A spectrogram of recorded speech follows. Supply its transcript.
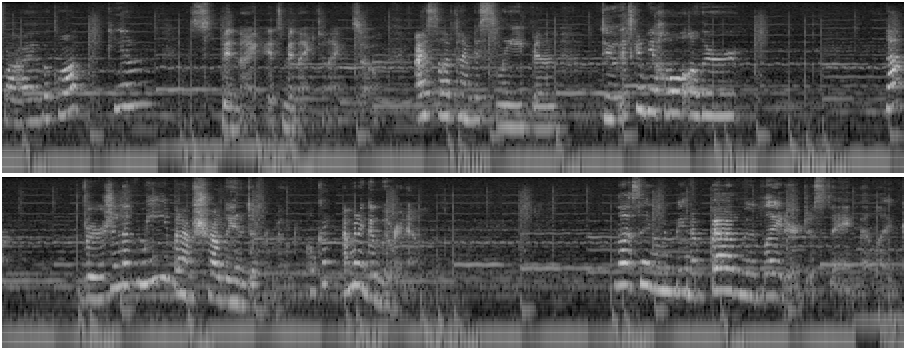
5 o'clock p.m. It's midnight. It's midnight tonight, so I still have time to sleep and do, it's gonna be a whole other, not version of me, but I'm sure I'll be in a different mood, okay? I'm in a good mood right now. I'm not saying I'm gonna be in a bad mood later, just saying that like,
